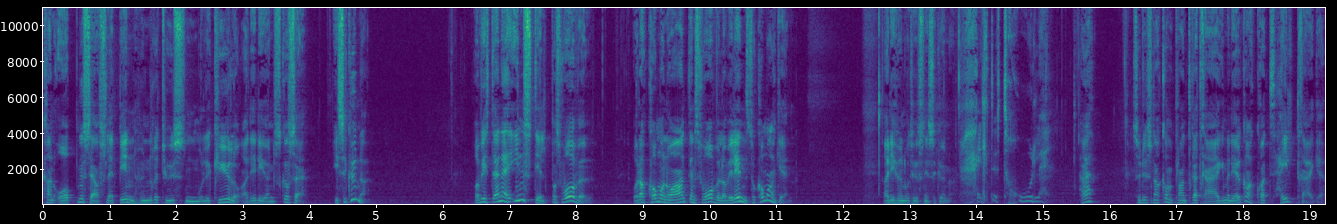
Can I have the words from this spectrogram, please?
kan åpne seg og slippe inn 100 000 molekyler av det de ønsker seg, i sekunder. Og hvis den er innstilt på svovel, og da kommer noe annet enn svovel og vil inn, så kommer den ikke inn. Av de 100 000 i sekundet. Helt utrolig. Hæ? Så du snakker om at planter er trege, men de er jo ikke akkurat helt trege.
